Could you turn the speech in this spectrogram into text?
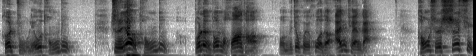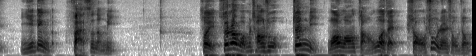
和主流同步，只要同步，不论多么荒唐，我们就会获得安全感，同时失去一定的反思能力。所以，虽然我们常说真理往往掌握在少数人手中，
